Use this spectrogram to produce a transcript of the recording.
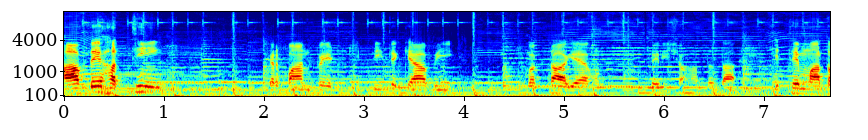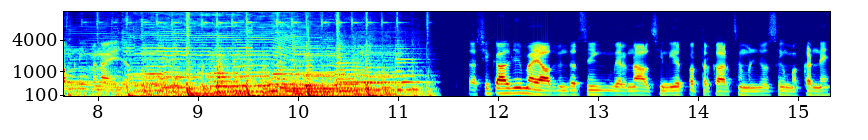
ਆਪਦੇ ਹੱਥੀਂ ਕਿਰਪਾਨ ਭੇਟ ਕੀਤੀ ਤੇ ਕਿਹਾ ਵੀ ਵਕਤ ਆ ਗਿਆ ਹੁਣ ਤੇਰੀ ਸ਼ਹਾਦਤ ਦਾ। ਇੱਥੇ ਮਾਤਮ ਨਹੀਂ ਮਨਾਏ ਜਾਂਦੇ। ਸਤਿ ਸ਼੍ਰੀ ਅਕਾਲ ਜੀ ਮੈਂ ਯਾਦਵਿੰਦਰ ਸਿੰਘ ਮੇਰੇ ਨਾਲ ਸੀਨੀਅਰ ਪੱਤਰਕਾਰ ਸਿਮਰਨਜੋਤ ਸਿੰਘ ਮੱਕੜ ਨੇ।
